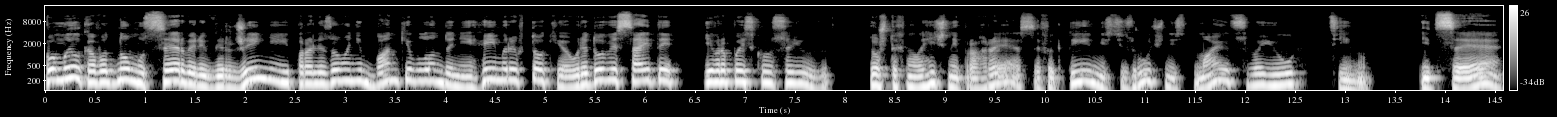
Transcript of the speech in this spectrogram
Помилка в одному з серверів Вірджинії, паралізовані банки в Лондоні, геймери в Токіо, урядові сайти Європейського Союзу. Тож технологічний прогрес, ефективність і зручність мають свою ціну. І це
